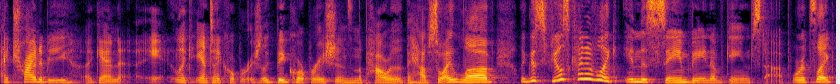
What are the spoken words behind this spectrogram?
I try to be again like anti-corporation, like big corporations and the power that they have. So I love like this feels kind of like in the same vein of GameStop, where it's like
